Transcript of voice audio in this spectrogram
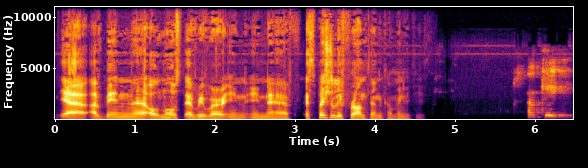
yeah, I've been uh, almost everywhere in in uh, especially front end communities. Okay.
